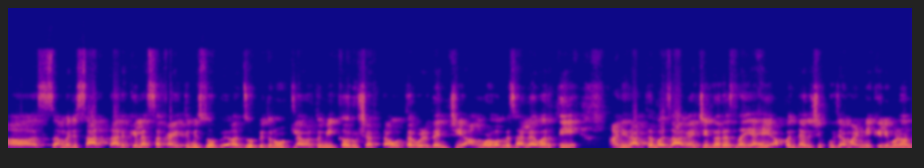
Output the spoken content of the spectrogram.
म्हणजे सात तारखेला सकाळी तुम्ही झोप- झोपेतून उठल्यावर तुम्ही करू शकता उत्तर पूजा. त्यांची आंघोळ वगैरे झाल्यावरती आणि रात्रभर जागायची गरज नाही आहे. आपण त्या दिवशी पूजा मांडणी केली म्हणून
